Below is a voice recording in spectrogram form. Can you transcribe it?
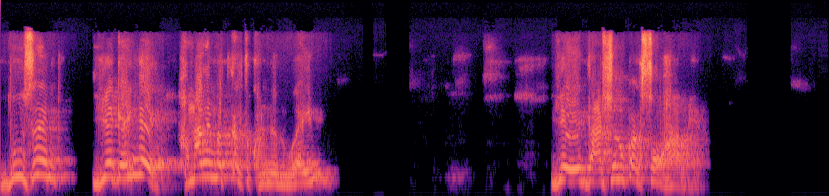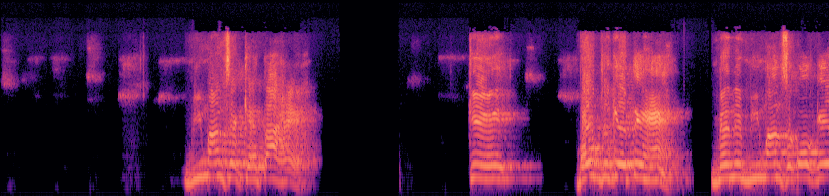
दूसरे ये कहेंगे, हमारे मत का तो खंडन हुआ ही नहीं। ये दार्शनों का स्वभाव है। मीमांसा कहता है कि बौद्ध कहते हैं, मैंने मीमांसकों के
